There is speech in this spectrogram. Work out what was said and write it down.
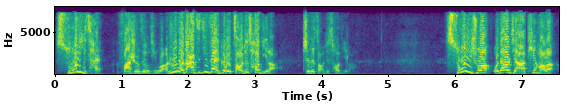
所以才发生这种情况。如果大资金在，各位早就抄底了，真的早就抄底了。所以说我待会讲啊，听好了。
